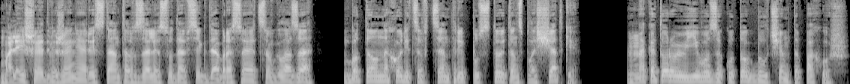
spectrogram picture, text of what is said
Малейшее движение арестанта в зале суда всегда бросается в глаза, будто он находится в центре пустой танцплощадки, на которую его закуток был чем-то похож.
